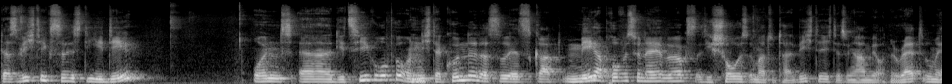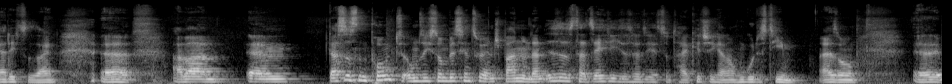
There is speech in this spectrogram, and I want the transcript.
das Wichtigste ist die Idee und äh, die Zielgruppe und Mhm. nicht der Kunde, dass du jetzt gerade mega professionell wirkst. Die Show ist immer total wichtig, deswegen haben wir auch eine Red, um ehrlich zu sein. Äh, aber ähm, das ist ein Punkt, um sich so ein bisschen zu entspannen. Und dann ist es tatsächlich, das hört sich jetzt total kitschig an, auch ein gutes Team. Also äh,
